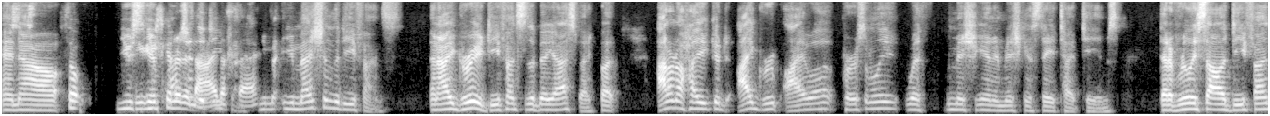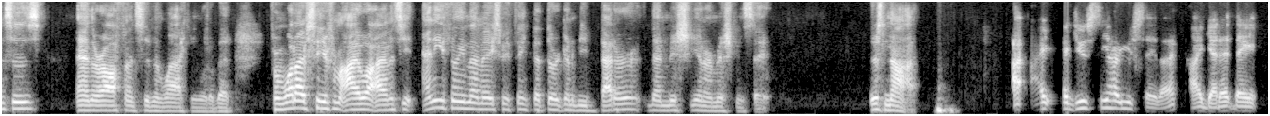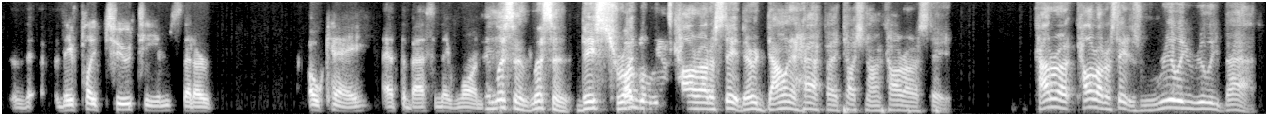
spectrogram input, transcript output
And now So you, You're you just gonna mentioned deny the defense. fact? You, you mentioned the defense, and I agree. Defense is a big aspect, but I don't know how you could. I group Iowa personally with Michigan and Michigan State type teams that have really solid defenses, and their offense has been lacking a little bit. From what I've seen from Iowa, I haven't seen anything that makes me think that they're going to be better than Michigan or Michigan State. There's not. I, I, I do see how you say that. I get it. They they've played two teams that are okay at the best, and they've won. And listen, listen, they struggled against Colorado State. They were down at half by a touchdown on Colorado State. Colorado, Colorado State is really, really bad.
